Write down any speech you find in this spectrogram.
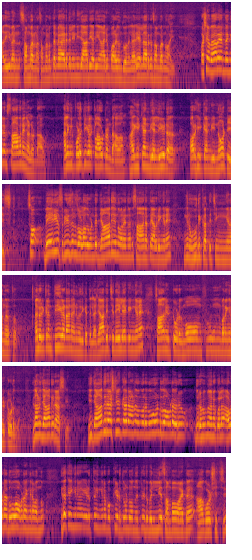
അത് ഈവൻ സംവരണം സംവരണത്തിന്റെ കാര്യത്തിൽ ഇനി ജാതി അധികം ആരും പറയുമെന്ന് തോന്നില്ല അറിയാം എല്ലാവർക്കും സംവരണമായി. പക്ഷേ വേറെ എന്തെങ്കിലും സ്ഥാപനങ്ങളുണ്ടാവും അല്ലെങ്കിൽ പൊളിറ്റിക്കൽ ക്ലൗഡ് ഉണ്ടാവാം. He can be a leader or he can be noticed so various reasons ഉള്ളതുകൊണ്ട് ജാതി എന്ന് പറയുന്ന ഒരു സാധനത്തെ അവരിങ്ങനെ ഇങ്ങനെ ഊതി കത്തിച്ച് ഇങ്ങനെ നിർത്തും. അതിലൊരിക്കലും തീ കെടാൻ അനുവദിക്കത്തില്ല. ജാതി ചിതയിലേക്ക് ഇങ്ങനെ സാധനം ഇട്ട് കൊടുക്കും ഓം ഫ്രൂം എന്ന് പറഞ്ഞിങ്ങനെ കൊടുക്കും ഇതാണ് ജാതി രാഷ്ട്രീയം. ഈ ജാതി രാഷ്ട്രീയക്കാരാണ് എന്ന് പറയുന്നത്. അതുകൊണ്ട് അവിടെ ഒരു ദുരഭിമാന കൊല അവിടെ ദോ അവിടെ എങ്ങനെ വന്നു. ഇതൊക്കെ ഇങ്ങനെ എടുത്ത് ഇങ്ങനെ പൊക്കി എടുത്തുകൊണ്ട് വന്നിട്ട് ഇത് വലിയ സംഭവമായിട്ട് ആഘോഷിച്ച്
